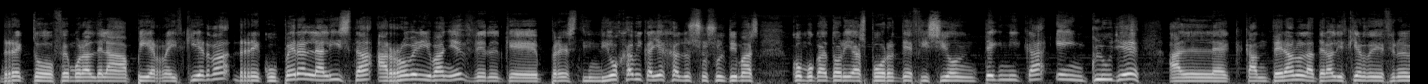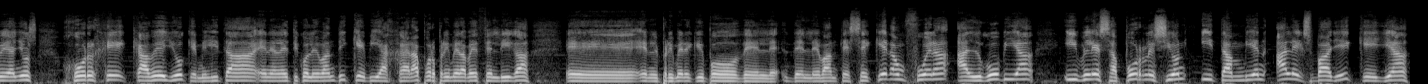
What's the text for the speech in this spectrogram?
recto femoral de la pierna izquierda. Recupera en la lista a Robert Ibáñez, del que prescindió Javi Calleja en sus últimas convocatorias por decisión técnica, e incluye al canterano lateral izquierdo de 19 años, Jorge Cabello, que milita en el Atlético Levante y que viajará por primera vez en Liga eh, en el primer equipo del, Levante. Se quedan fuera Algovia y Blesa por lesión y también Alex Valle, que ya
